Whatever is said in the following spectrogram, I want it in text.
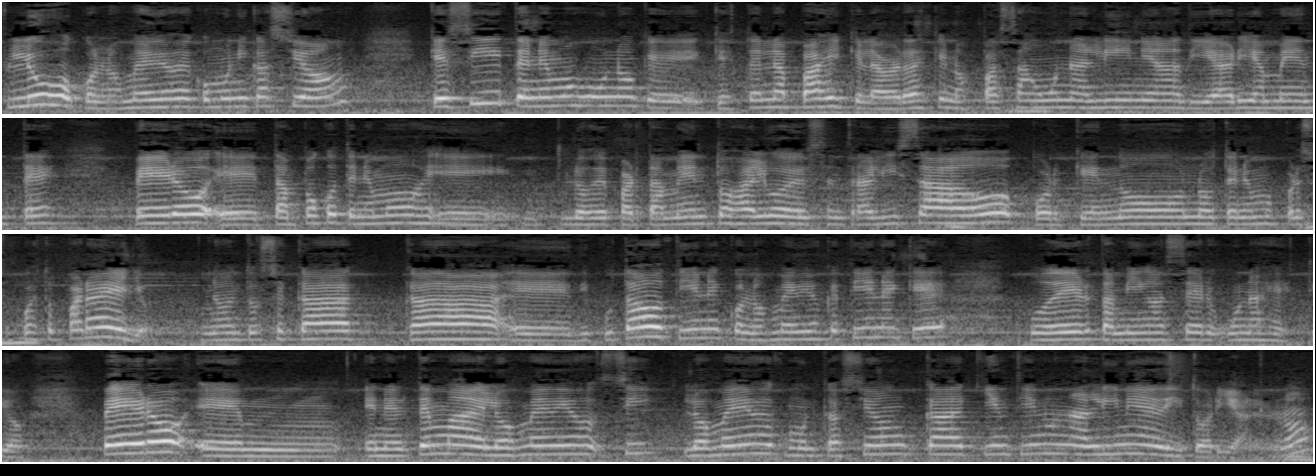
flujo con los medios de comunicación que sí tenemos uno que, que está en La Paz y que la verdad es que nos pasan una línea diariamente pero eh, tampoco tenemos eh, los departamentos algo descentralizado porque no, no tenemos presupuesto para ello. ¿no? Entonces cada, cada eh, diputado tiene con los medios que tiene que poder también hacer una gestión. Pero em, en el tema de los medios, sí, los medios de comunicación, cada quien tiene una línea editorial, ¿no?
